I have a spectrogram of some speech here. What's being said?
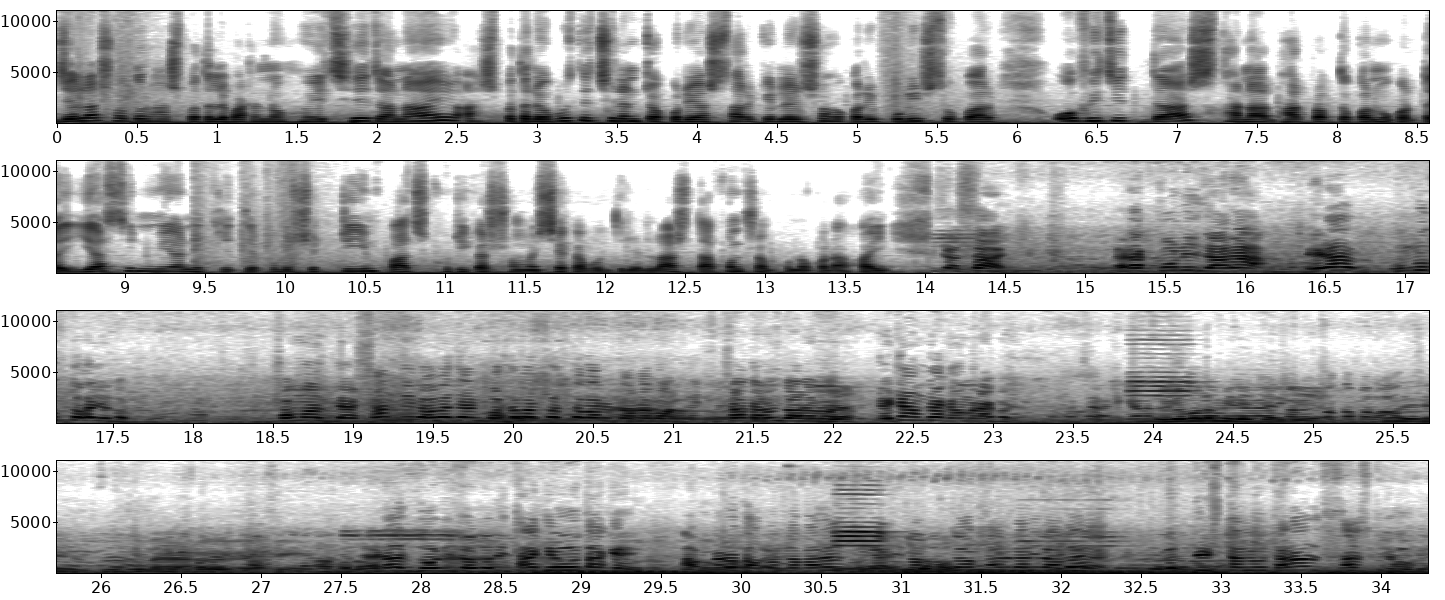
জেলা সদর হাসপাতালে পাঠানো হয়েছে। জানায়, হাসপাতালে উপস্থিত ছিলেন চকরিয়া সার্কেলের সহকারী পুলিশ সুপার অভিজিৎ দাস। থানার ভারপ্রাপ্ত কর্মকর্তা ইয়াসিন মিয়া নেতৃত্বে পুলিশের টিম পাঁচ ঘটিকার সময় শেখাবুদ্দিনের লাশ দাফন সম্পন্ন করা হয়। এরা খুনি যারা এরা উন্মুক্ত হয়ে যেত সমাজ দেশ শান্তিভাবে যেন বসবাস করতে পারে জনগণ সাধারণ জনগণ। এটা আমরা কামনা করি। এটা জড়িত যদি থাকেও থাকে। আপনারা তদন্ত করেন। সরকারিভাবে দৃষ্টান্ত তারাও শাস্তি হবে।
